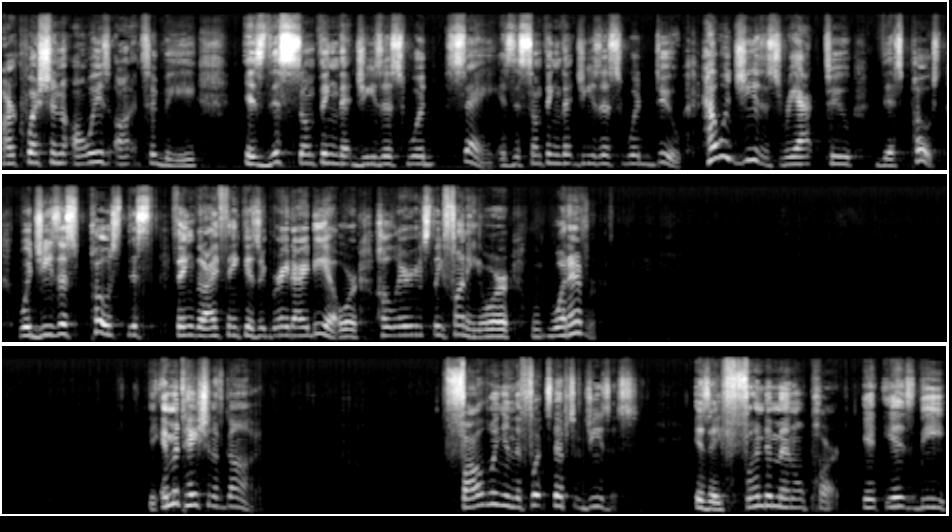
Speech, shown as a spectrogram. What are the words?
Our question always ought to be is this something that Jesus would say? Is this something that Jesus would do? How would Jesus react to this post? Would Jesus post this thing that I think is a great idea or hilariously funny or whatever? The imitation of God, following in the footsteps of Jesus, is a fundamental part. It is the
